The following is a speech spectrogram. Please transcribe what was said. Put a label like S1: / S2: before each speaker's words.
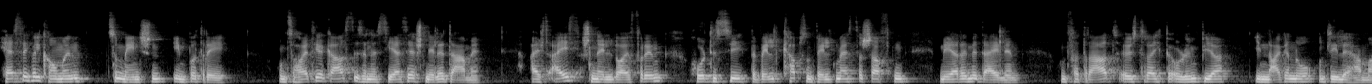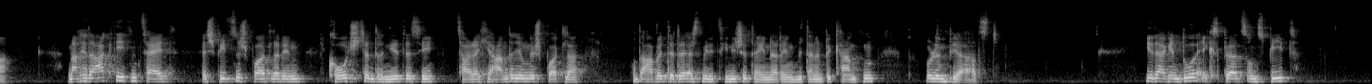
S1: Herzlich willkommen zum Menschen im Porträt. Unser heutiger Gast ist eine sehr, sehr schnelle Dame. Als Eisschnellläuferin holte sie bei Weltcups und Weltmeisterschaften mehrere Medaillen und vertrat Österreich bei Olympia in Nagano und Lillehammer. Nach ihrer aktiven Zeit als Spitzensportlerin coachte und trainierte sie zahlreiche andere junge Sportler und arbeitete als medizinische Trainerin mit einem bekannten Olympiaarzt. Ihre Agentur Experts on Speed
